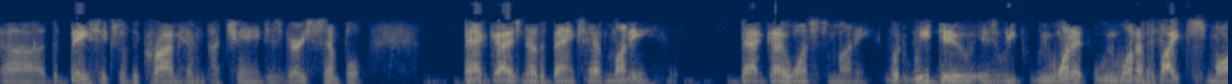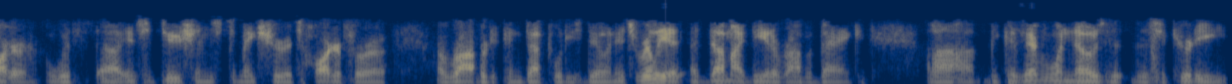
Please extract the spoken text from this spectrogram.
Uh, the basics of the crime have not changed. It's very simple. Bad guys know the banks have money bad guy wants the money. What we do is we we want to we want to fight smarter with uh, institutions to make sure it's harder for a, a robber to conduct what he's doing. It's really a, a dumb idea to rob a bank uh, because everyone knows that the security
